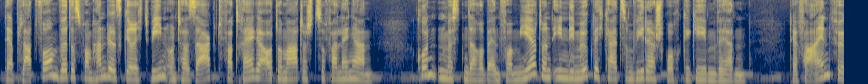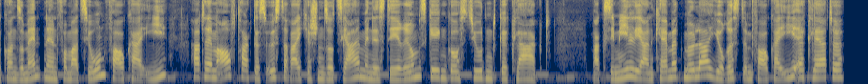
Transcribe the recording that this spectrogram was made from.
Der Plattform wird es vom Handelsgericht Wien untersagt, Verträge automatisch zu verlängern. Kunden müssten darüber informiert und ihnen die Möglichkeit zum Widerspruch gegeben werden. Der Verein für Konsumenteninformation VKI hatte im Auftrag des österreichischen Sozialministeriums gegen Go Student geklagt. Maximilian Kemmet-Müller, Jurist im VKI, erklärte,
